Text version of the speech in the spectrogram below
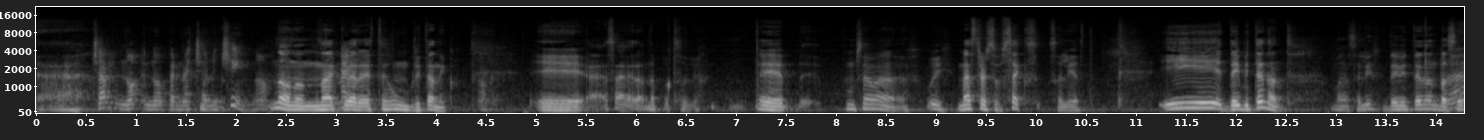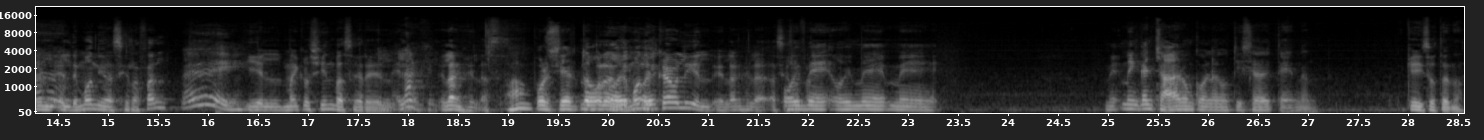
ah, no, no, pero no es Charlie Chin, ¿no? no, no, nada que ver, este es un británico. Ok. Eh, ah, ¿sabe dónde puto salió? Eh, ¿Cómo se llama? Uy, Masters of Sex salía este. Y David Tennant va a salir. David Tennant va a ser el, Ah. el demonio así Rafal. Ey, Y el Michael Sheen va a ser el, El- el ángel. El ángel. así. Ah. Por No, cierto, pero el hoy, demonio hoy- es Crowley, el, el ángel así hoy Rafal. me, hoy me, me, me, me engancharon con la noticia de Tenan. ¿Qué hizo Tennant?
